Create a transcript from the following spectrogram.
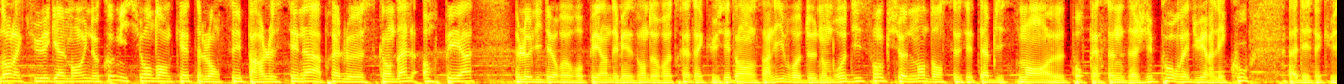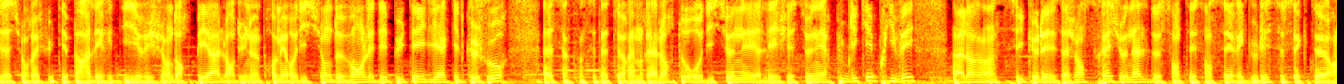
Dans l'actu également, une commission d'enquête lancée par le Sénat après le scandale Orpea. Le leader européen des maisons de retraite accusé dans un livre de nombreux dysfonctionnements dans ces établissements euh, pour personnes âgées pour réduire les coûts. Des accusations réfutées par les dirigeants d'Orpea lors d'une première audition devant les députés il y a quelques jours. Certains sénateurs aimeraient alors tour auditionner les gestionnaires publics et privés, ainsi que les agences régionales de santé censées réguler ce secteur.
